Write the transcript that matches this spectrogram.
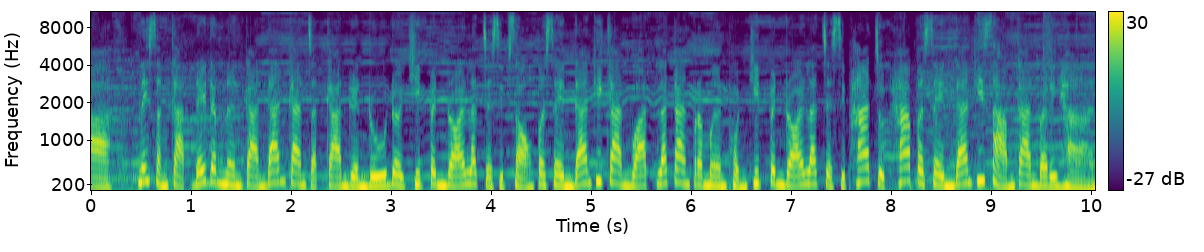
า ในสังกัดได้ดำเนินการด้านการจัดการเรียนรู้โดยคิดเป็นร้อยละ 72%ด้านที่การวัด และการประเมินผลคิดเป็นร้อยละ 75.5%ด้านที่ 3 การบริหาร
